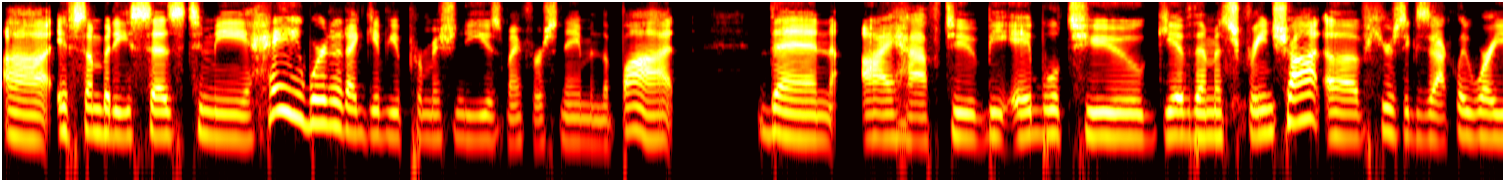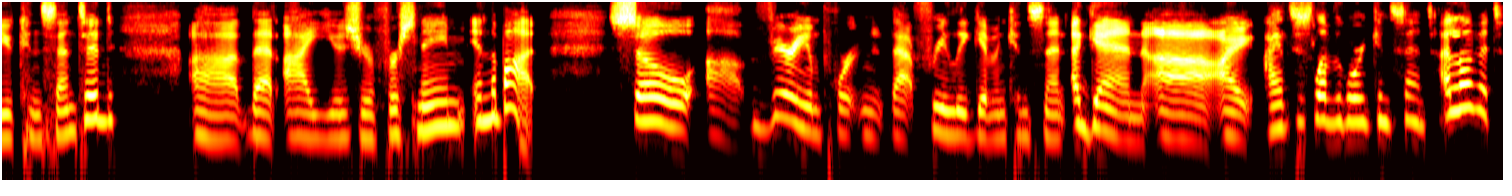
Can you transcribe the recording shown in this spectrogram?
Uh, if somebody says to me, Hey, where did I give you permission to use my first name in the bot? Then I have to be able to give them a screenshot of here's exactly where you consented uh, that I use your first name in the bot. So uh, very important that freely given consent. Again, uh, I I just love the word consent. I love it.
